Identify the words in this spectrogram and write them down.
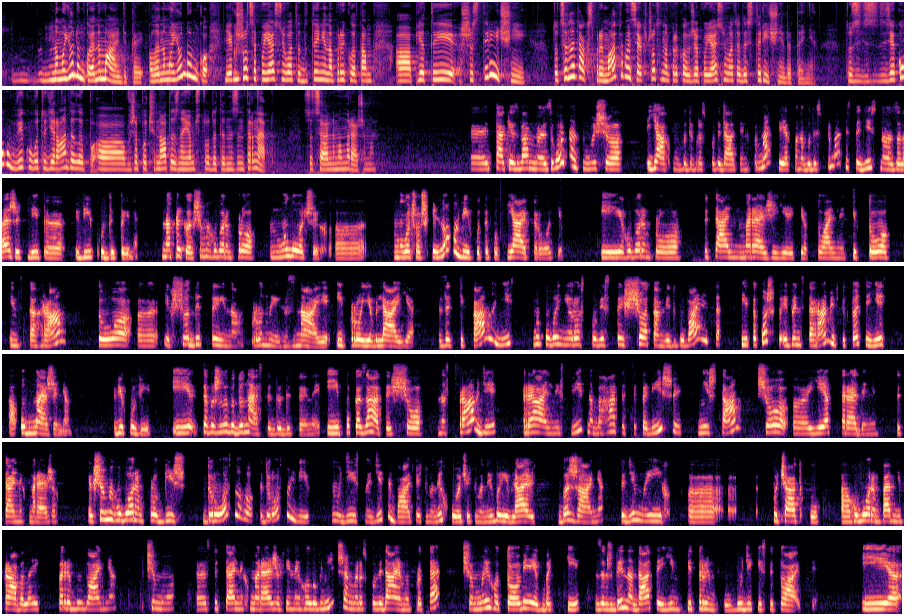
на мою думку, я не маю дітей. Але на мою думку, якщо це пояснювати дитині, наприклад, там 5-6-річній, то це не так сприйматиметься, якщо це, наприклад, вже пояснювати 10-річній дитині. То з, якого віку ви тоді радили б вже починати знайомство дитини з інтернету, з соціальними мережами? Е, Так, я з вами згодна, тому що як ми будемо розповідати інформацію, як вона буде сприйматися, це дійсно залежить від е, віку дитини. Наприклад, якщо ми говоримо про молодших е, молодшого шкільного віку, типу 5 років, і говоримо про соціальні мережі, є які актуальні TikTok, Instagram, то е, якщо дитина про них знає і проявляє зацікавленість, ми повинні розповісти, що там відбувається, і також в інстаграмі, в Тіктоці є обмеження вікові. І це важливо донести до дитини і показати, що насправді реальний світ набагато цікавіший, ніж там, що е, є всередині в соціальних мережах. Якщо ми говоримо про більш дорослого дорослий вік, ну дійсно діти бачать, вони хочуть, вони виявляють бажання. Тоді ми їх е, спочатку е, говоримо певні правила перебування, вчимо е, соціальних мережах, і найголовніше, ми розповідаємо про те, що ми готові, як батьки, завжди надати їм підтримку в будь-якій ситуації. І е,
